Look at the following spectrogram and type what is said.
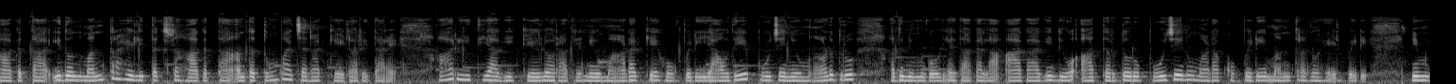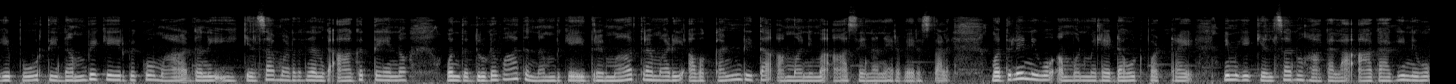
ಆಗುತ್ತಾ? ಇದೊಂದು ಮಂತ್ರ ಹೇಳಿದ ತಕ್ಷಣ ಆಗುತ್ತಾ? ಅಂತ ತುಂಬ ಜನ ಕೇಳೋರಿದ್ದಾರೆ. ಆ ರೀತಿಯಾಗಿ ಕೇಳೋರಾದರೆ ನೀವು ಮಾಡೋಕ್ಕೆ ಹೋಗಬೇಡಿ. ಯಾವುದೇ ಪೂಜೆ ನೀವು ಮಾಡಿದ್ರೂ ಅದು ನಿಮ್ಗೆ ಒಳ್ಳೆಯದಾಗಲ್ಲ ಹಾಗಾಗಿ ನೀವು ಆ ಥರದವರು ಪೂಜೆನೂ ಮಾಡೋಕ್ಕೆ ಹೋಗಬೇಡಿ, ಮಂತ್ರನೂ ಹೇಳಬೇಡಿ. ನಿಮಗೆ ಪೂರ್ತಿ ನಂಬಿಕೆ ಇರಬೇಕು. ಮಾ ನಾನು ಈ ಕೆಲಸ ಮಾಡಿದ್ರೆ ನನಗೆ ಆಗುತ್ತೆ ಅನ್ನೋ ಒಂದು ದೃಢವಾದ ನಂಬಿಕೆ ಇದ್ದರೆ ಮಾತ್ರ ಮಾಡಿ ಅವಾಗ ಖಂಡಿತ ಅಮ್ಮ ನಿಮ್ಮ ಆಸೆನ ನೆರವೇರಿಸ್ತಾಳೆ. ಮೊದಲೇ ನೀವು ಅಮ್ಮನ ಮೇಲೆ ಡೌಟ್ ಪಟ್ಟರೆ ನಿಮಗೆ ಕೆಲಸನೂ ಆಗಲ್ಲ. ಹಾಗಾಗಿ ನೀವು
